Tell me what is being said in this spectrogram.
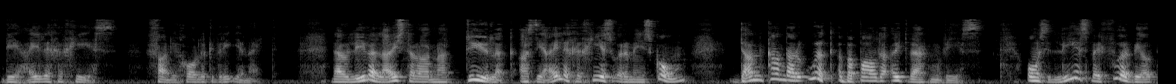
die Heilige Gees van die goddelike drie-eenheid. Nou liewe luisteraar, natuurlik as die Heilige Gees oor 'n mens kom, dan kan daar ook 'n bepaalde uitwerking wees. Ons lees byvoorbeeld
